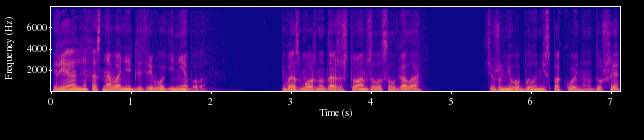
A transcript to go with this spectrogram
Реальных оснований для тревоги не было. Возможно даже, что Анжела солгала. Все же у него было неспокойно на душе.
